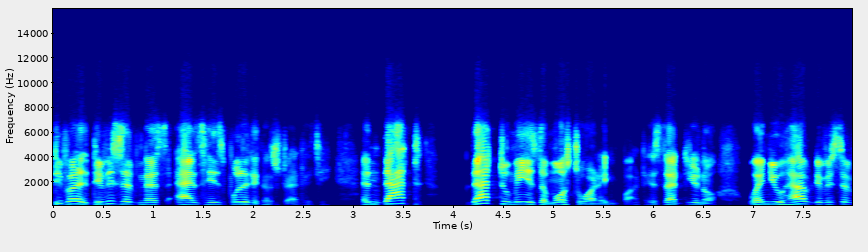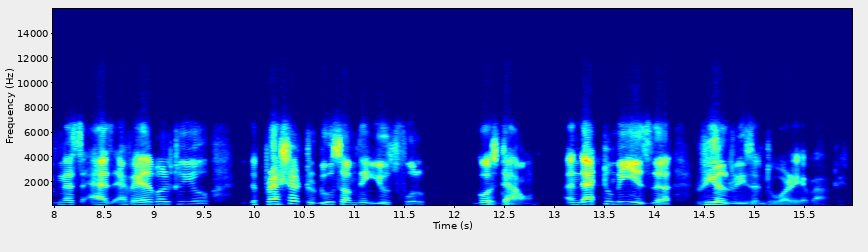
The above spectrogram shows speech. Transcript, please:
div- divisiveness as his political strategy. And that that to me is the most worrying part is that you know when you have divisiveness as available to you the pressure to do something useful goes down and that to me is the real reason to worry about it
